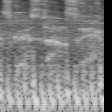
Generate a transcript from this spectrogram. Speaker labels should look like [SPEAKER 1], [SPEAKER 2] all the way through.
[SPEAKER 1] Пиратская станция.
